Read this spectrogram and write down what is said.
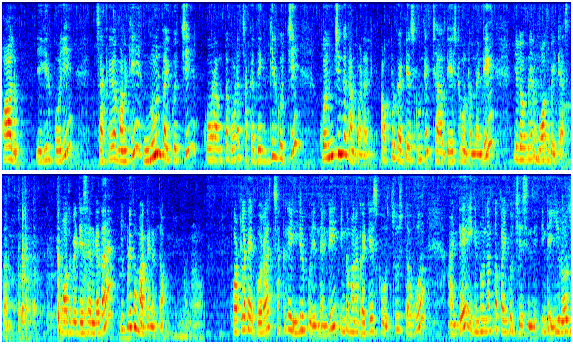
పాలు ఎగిరిపోయి చక్కగా మనకి నూనె పైకి వచ్చి కూర అంతా కూడా చక్కగా దగ్గరికి వచ్చి కొంచెంగా కనపడాలి. అప్పుడు కట్టేసుకుంటే చాలా టేస్ట్గా ఉంటుందండి. ఈ లోపు నేను మూత పెట్టేస్తాను. మూత పెట్టేశాను కదా ఇప్పుడు ఇక మగ్గనిద్దాం. పొట్లకాయ కూర చక్కగా ఎగిరిపోయిందండి. ఇంకా మనం కట్టేసుకోవచ్చు స్టవ్ అంటే ఇక నూనె అంతా పైకి వచ్చేసింది ఇంకా ఈరోజు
